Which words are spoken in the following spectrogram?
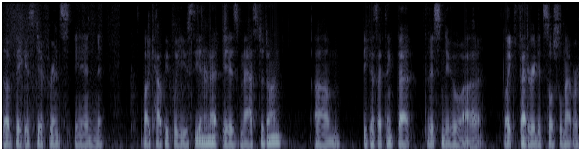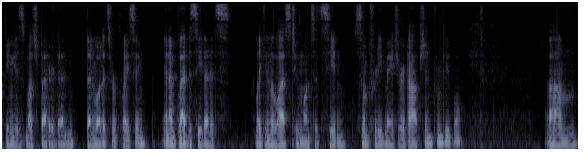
the biggest difference in like how people use the internet is Mastodon. Um, because I think that this new uh, like federated social networking is much better than than what it's replacing, and I'm glad to see that it's like in the last two months it's seen some pretty major adoption from people. Um,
